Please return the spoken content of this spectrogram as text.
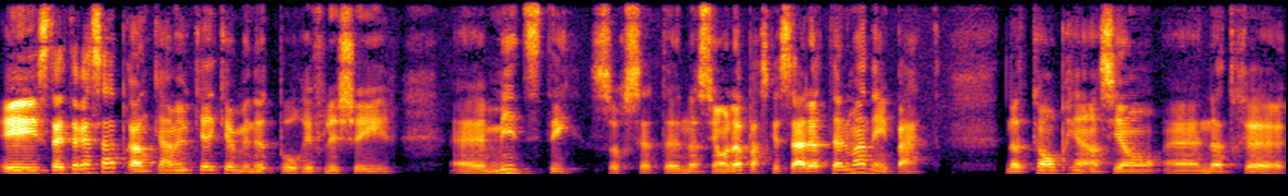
Et c'est intéressant de prendre quand même quelques minutes pour réfléchir, euh, méditer sur cette notion-là parce que ça a tellement d'impact. Notre compréhension, euh, notre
